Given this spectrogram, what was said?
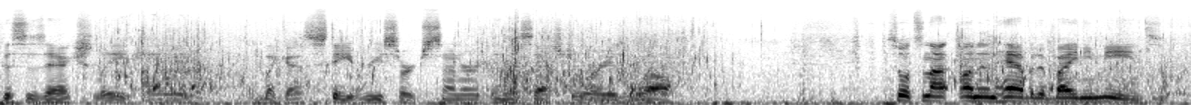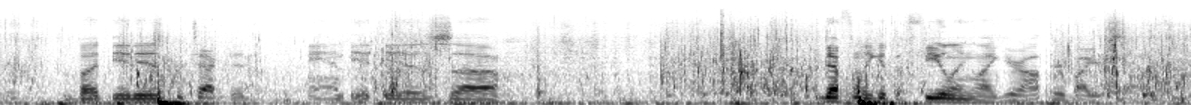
This is actually a, like a state research center in this estuary as well. So it's not uninhabited by any means, but it is protected and it is uh, definitely get the feeling like you're out there by yourself.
